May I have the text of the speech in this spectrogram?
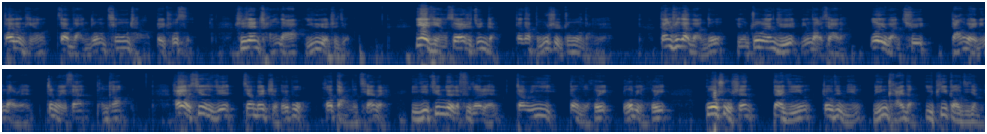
高敬亭在皖东青工厂被处死，时间长达一个月之久。叶挺虽然是军长，但他不是中共党员。当时在皖东，有中原局领导下的鄂豫皖区党委领导人郑伟三、彭康，还有新四军江北指挥部和党的前委，以及军队的负责人张云逸、邓子恢、罗炳辉、郭树深、戴季英、周俊明、林凯等一批高级将领。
